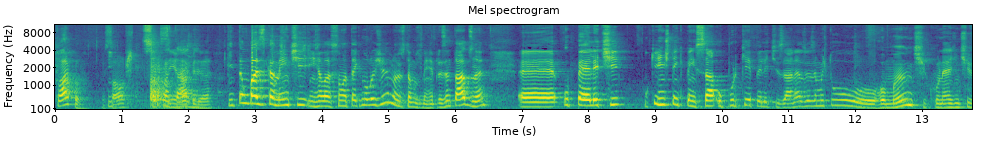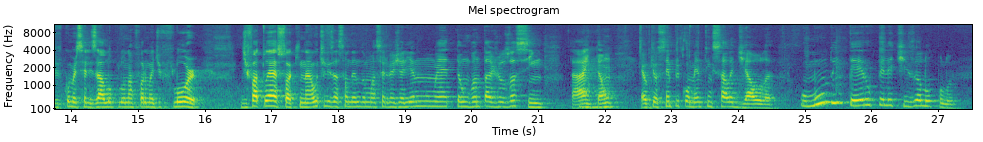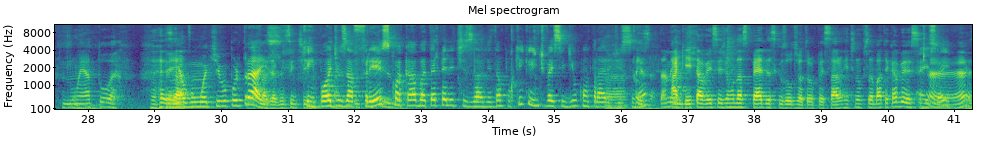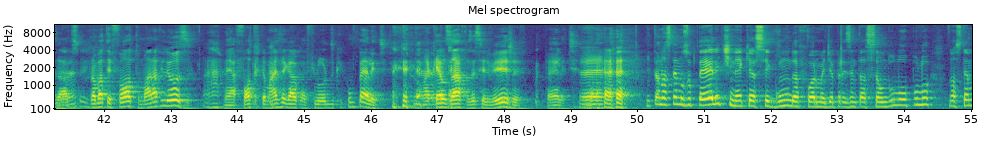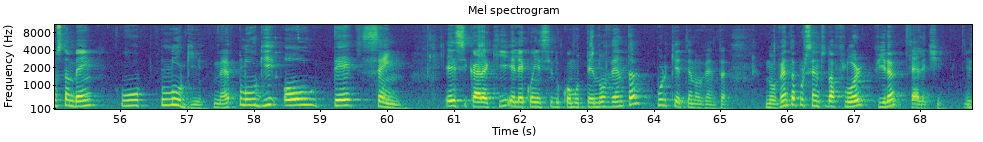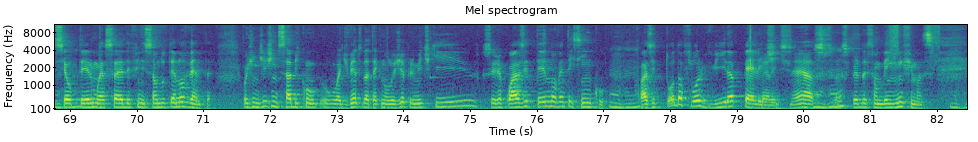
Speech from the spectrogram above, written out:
Claro, pô. É Só um Só cortar, rápido, né? é. Então, basicamente, em relação à tecnologia, nós estamos bem representados, né? É, o pellet, o que a gente tem que pensar, o porquê pelletizar, né? Às vezes é muito romântico, né? A gente comercializar lúpulo na forma de flor. De fato é, só que na utilização dentro de uma cervejaria não é tão vantajoso assim, tá? Então, é o que eu sempre comento em sala de aula. O mundo inteiro pelletiza lúpulo, não é à toa. Tem Exato. algum motivo por trás. Faz algum sentido. Quem pode usar fresco sentido. acaba até peletizando. Então por que, que a gente vai seguir o contrário Ah, disso, né? Exatamente. Aqui talvez seja uma das pedras que os outros já tropeçaram a gente não precisa bater cabeça. É isso aí. É, Exato. é isso aí. Pra bater foto, maravilhoso. Ah. Né? A foto fica mais legal com flor do que com pellet. Mas quer usar, fazer cerveja? Pellet. É. Então nós temos o pellet, né, que é a segunda forma de apresentação do lúpulo. Nós temos também o plug, né? Plug ou T100. Esse cara aqui, ele é conhecido como T90. Por que T90? 90% da flor vira pellet. Esse é o termo, essa é a definição do T90. Hoje em dia a gente sabe que o advento da tecnologia permite que seja quase T95. Quase toda a flor vira pellet. Pellet. Né? As, as perdas são bem ínfimas.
